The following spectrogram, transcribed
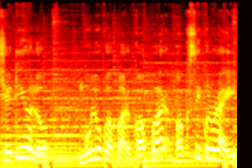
সেটি হলো ব্লু কপার কপার অক্সিক্লোরাইড,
